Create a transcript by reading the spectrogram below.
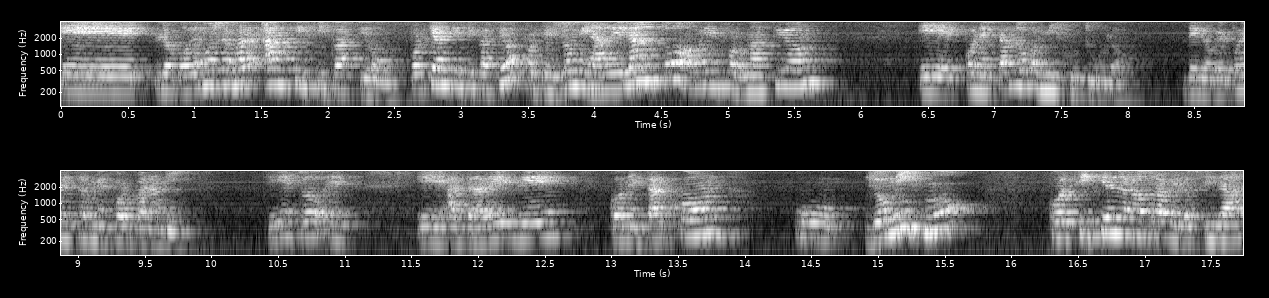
eh, lo podemos llamar anticipación. ¿Por qué anticipación? Porque yo me adelanto a una información eh, conectando con mi futuro, de lo que puede ser mejor para mí. ¿Sí? Esto es eh, a través de conectar con yo mismo, coexistiendo en otra velocidad,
